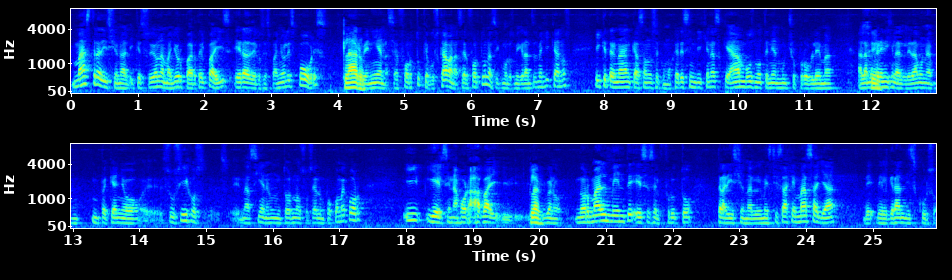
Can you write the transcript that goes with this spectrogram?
más tradicional y que sucedió en la mayor parte del país era de los españoles pobres claro. que venían a hacer fortuna, que buscaban hacer fortuna, así como los migrantes mexicanos, y que terminaban casándose con mujeres indígenas que ambos no tenían mucho problema. A la mujer indígena le daban un pequeño, eh, sus hijos eh, nacían en un entorno social un poco mejor y, él se enamoraba y, bueno, normalmente ese es el fruto tradicional, el mestizaje más allá del gran discurso.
